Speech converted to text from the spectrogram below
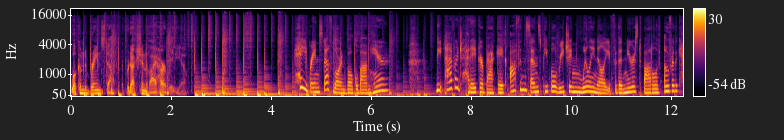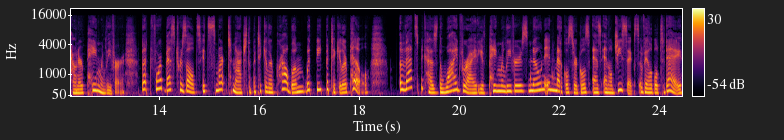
Welcome to Brain Stuff, a production of iHeartRadio. Hey, Brain Stuff, Lauren Vogelbaum here. The average headache or backache often sends people reaching willy nilly for the nearest bottle of over the counter pain reliever. But for best results, it's smart to match the particular problem with the particular pill. That's because the wide variety of pain relievers known in medical circles as analgesics available today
